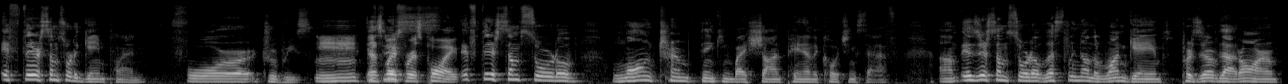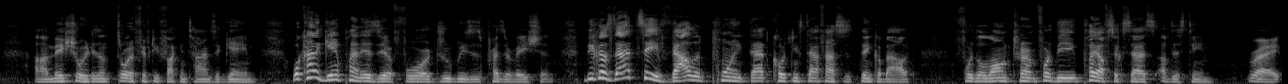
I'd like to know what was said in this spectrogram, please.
if there's some sort of game plan for Drew Brees. Mhm. That's my first point. If there's some sort of long-term thinking by Sean Payne and the coaching staff, um, is there some sort of let's lean on the run game, preserve that arm, uh, make sure he doesn't throw it 50 fucking times a game? What kind of game plan is there for Drew Brees' preservation? Because that's a valid point that coaching staff has to think about for the long term, for the playoff success of this team. Right.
